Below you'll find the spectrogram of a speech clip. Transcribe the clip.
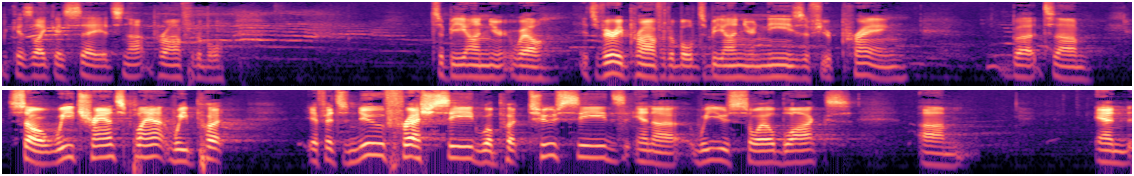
because, like I say, it's not profitable to be on your, well, it's very profitable to be on your knees if you're praying. But um, so we transplant, we put, if it's new, fresh seed, we'll put two seeds in a, we use soil blocks. Um, and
